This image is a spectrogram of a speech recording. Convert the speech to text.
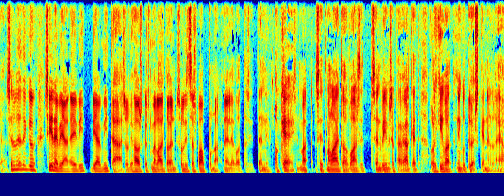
ja se oli jotenkin, siinä ei vielä, ei vi- vielä mitään. Se oli hauska, että mä laitoin, se oli itse asiassa vappuna neljä vuotta sitten. Niin Okei. Sitten mä, sit mä laitoin vaan sit sen viimeisen päivän jälkeen, että oli kiva niin kuin työskennellä ja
